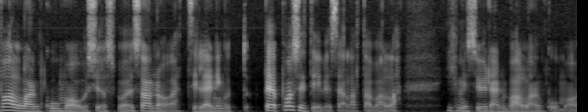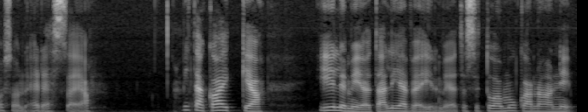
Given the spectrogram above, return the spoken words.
vallankumous, jos voi sanoa, että silleen niin kuin positiivisella tavalla ihmisyyden vallankumous on edessä. Ja mitä kaikkia ilmiöitä, lieveilmiöitä se tuo mukanaan, niin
